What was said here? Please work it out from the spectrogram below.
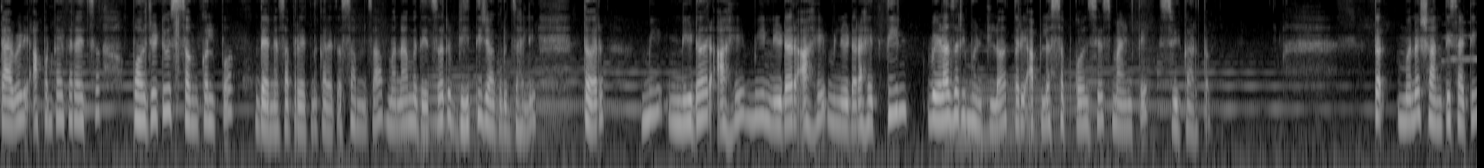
त्यावेळी आपण काय करायचं? पॉझिटिव्ह संकल्प देण्याचा प्रयत्न करायचा. समजा मनामध्ये जर भीती जागृत झाली तर मी निडर आहे मी निडर आहे मी निडर आहे. तीन वेळा जरी म्हटलं तरी आपलं सबकॉन्शियस माइंड ते स्वीकारतं. तर मनशांतीसाठी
